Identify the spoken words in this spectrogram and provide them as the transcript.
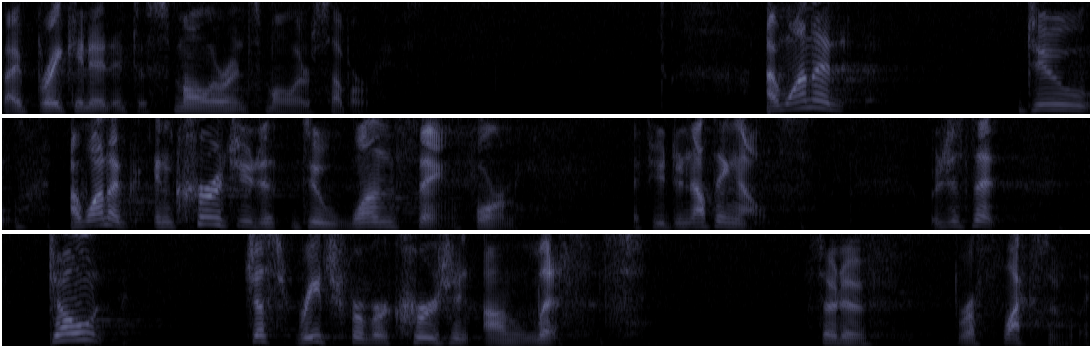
by breaking it into smaller and smaller subarrays. I wanna do, I wanna encourage you to do one thing for me, if you do nothing else, which is that don't just reach for recursion on lists, sort of reflexively.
